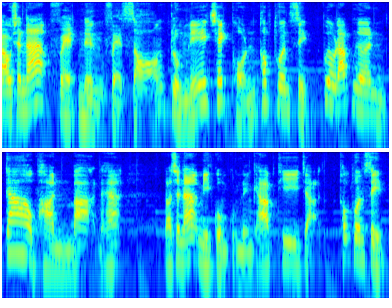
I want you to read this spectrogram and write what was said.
ราชนะเฟส1เฟส2กลุ่มนี้เช็คผลทบทวนสิทธิ์เพื่อรับเงิน 9,000 บาทนะฮะเราชนะมีกลุ่มกลุ่มหนึ่งครับ ที่จะทบทวนสิทธิ์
